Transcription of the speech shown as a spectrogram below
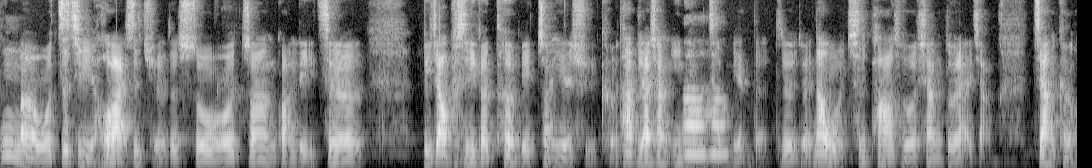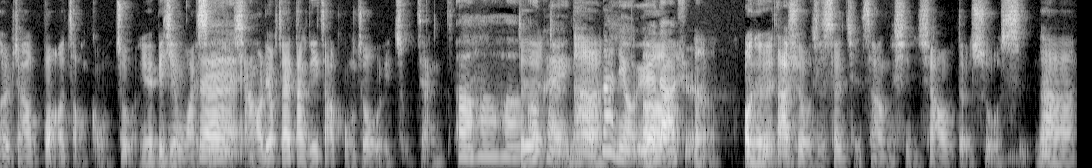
嗯呃，我自己后来是觉得说，专案管理这个比较不是一个特别专业的学科，它比较像应用层面的。对对对。那我是怕说，相对来讲，这样可能会比较不好找工作，因为毕竟我还是以想要留在当地找工作为主，这样子。哦，好好对对对。那那纽约大学，呃嗯，哦，纽约大学我是申请上行销的硕士，那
